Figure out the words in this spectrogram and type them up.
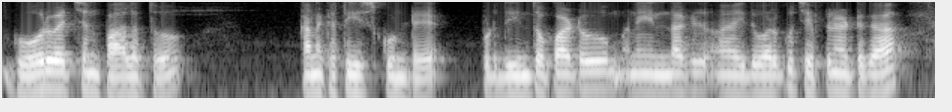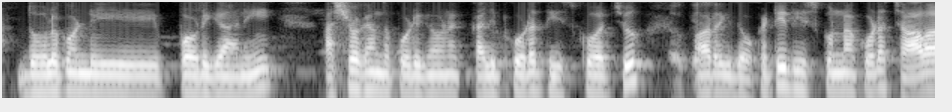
గోరువెచ్చని పాలతో కనుక తీసుకుంటే ఇప్పుడు దీంతో పాటు మనం ఇందాక ఇదివరకు చెప్పినట్టుగా దోలకొండి పొడి కానీ అశ్వగంధ పొడి కానీ కలిపి కూడా తీసుకోవచ్చు సార్. ఇది ఒకటి తీసుకున్నా కూడా చాలా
